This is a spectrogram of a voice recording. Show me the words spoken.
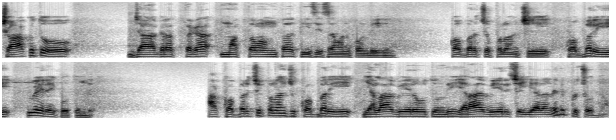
చాకుతో జాగ్రత్తగా మొత్తం అంతా తీసేసామనుకోండి కొబ్బరి చిప్పలోంచి కొబ్బరి వేరైపోతుంది. ఆ కొబ్బరి చిప్పలోంచి కొబ్బరి ఎలా వేరవుతుంది ఎలా వేరు చెయ్యాలనేది ఇప్పుడు చూద్దాం.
